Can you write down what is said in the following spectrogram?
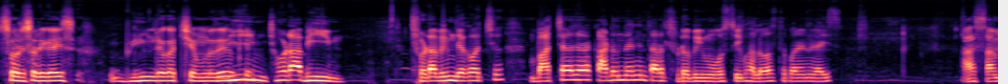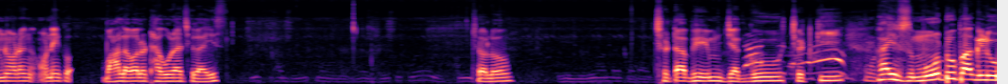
সরি সরি গাইস ভীম দেখাচ্ছি আপনাদের। ভীম ছোটা ভীম। ছোটা ভীম দেখা হচ্ছে বাচ্চারা যারা কার্টুন দেখেন তারা ছোটা ভীম অবশ্যই ভালোবাসতে পারেন গাইস আর সামনে অনেক অনেক ভালো ভালো ঠাকুর আছে গাইস চলো ছোটা ভীম জাগ্গু চটকি গাইস मोटू पगलू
